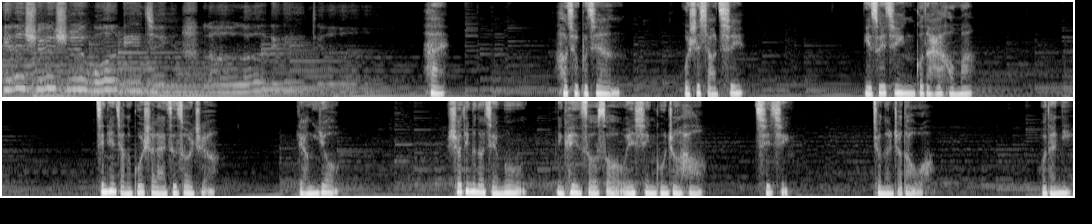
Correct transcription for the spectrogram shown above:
也许是我已经老了一点。嗨，好久不见，我是小七。你最近过得还好吗？今天讲的故事来自作者梁佑。收听更多节目，你可以搜索微信公众号“七景”，就能找到我。我等你。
